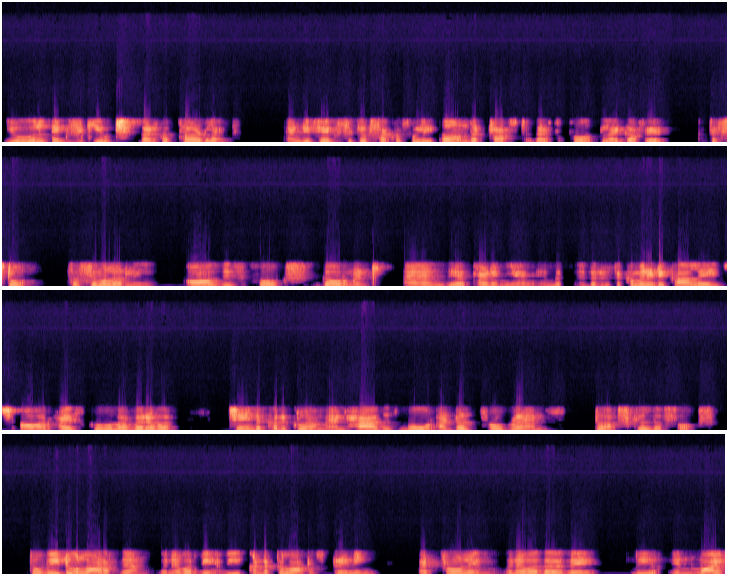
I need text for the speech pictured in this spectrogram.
you will execute. That's the third leg. And if you execute successfully, earn the trust. That's the fourth leg of a, of a stool. So similarly, all these folks, government and the academia, in the, whether it's a community college or high school or wherever, change the curriculum and have these more adult programs to upskill the folks. So we do a lot of them whenever we, we conduct a lot of training at Prolim, whenever a, we invite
